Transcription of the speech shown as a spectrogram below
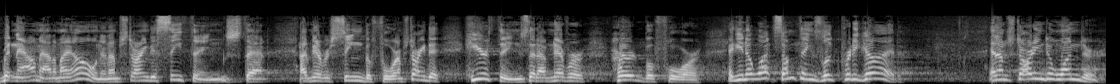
But now I'm out on my own and I'm starting to see things that I've never seen before. I'm starting to hear things that I've never heard before. And you know what? Some things look pretty good. And I'm starting to wonder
